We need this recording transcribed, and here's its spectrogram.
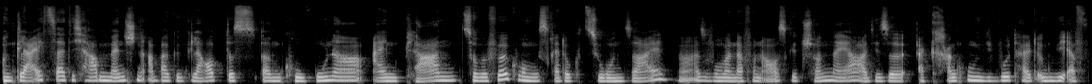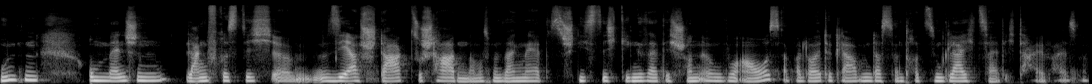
Und gleichzeitig haben Menschen aber geglaubt, dass ähm, Corona ein Plan zur Bevölkerungsreduktion sei. Ne? Also wo man davon ausgeht schon, naja, diese Erkrankung, die wurde halt irgendwie erfunden, um Menschen langfristig ähm, sehr stark zu schaden. Da muss man sagen, naja, das schließt sich gegenseitig schon irgendwo aus, aber Leute glauben das dann trotzdem gleichzeitig teilweise.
